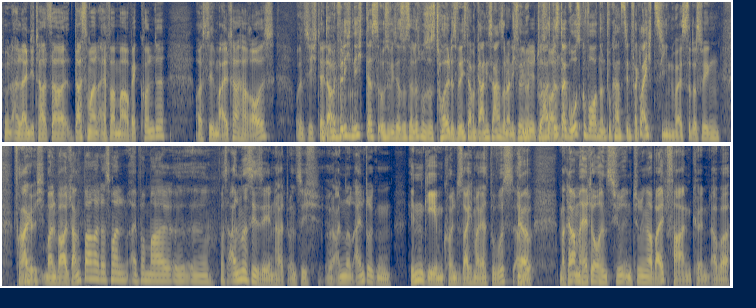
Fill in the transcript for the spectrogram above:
Schon allein die Tatsache, dass man einfach mal weg konnte aus dem Alter heraus und sich dann. Und damit will ich nicht, dass der Sozialismus ist toll, das will ich damit gar nicht sagen, sondern ich will Nee, nur, nee, du hast bist da groß geworden und du kannst den Vergleich ziehen, weißt du? Deswegen frage ich. Man war dankbarer, dass man einfach mal äh, äh, was anderes gesehen hat und sich äh, anderen Eindrücken hingeben konnte, sage ich mal ganz bewusst. Also, Ja. klar, man hätte auch ins in Thüringer Wald fahren können, aber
